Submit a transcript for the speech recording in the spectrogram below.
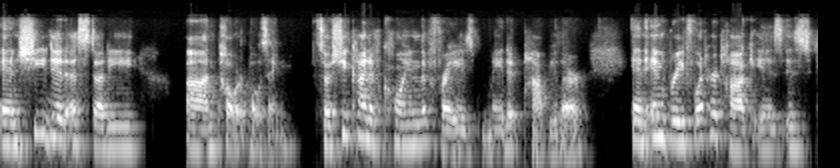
And she did a study on power posing. So she kind of coined the phrase, made it popular. And in brief, what her talk is, is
